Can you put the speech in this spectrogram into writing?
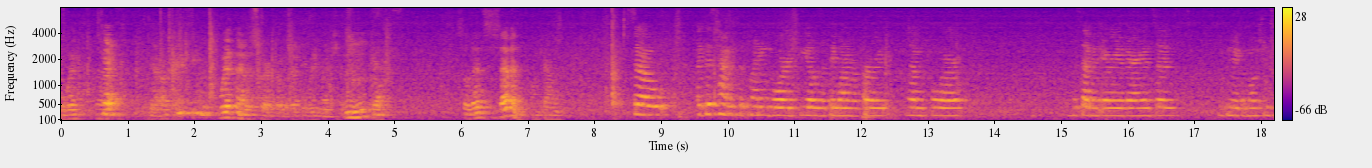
The width? uh, Yep. Yeah, okay. Width and the square footage, I think we mentioned. Mhm, yeah. So that's seven, I'm counting. So, at this time, if the planning board feels that they want to refer them for the seven area variances, you can make a motion to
